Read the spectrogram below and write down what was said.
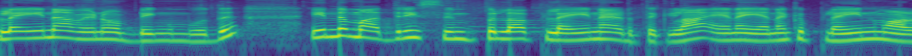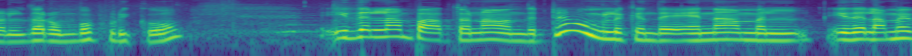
பிளெயினாக வேணும் அப்படிங்கும்போது இந்த மாதிரி சிம்பிளாக பிளெயினாக எடுத்துக்கலாம். ஏன்னா எனக்கு பிளெயின் மாடல் தான் ரொம்ப பிடிக்கும். இதெல்லாம் பார்த்தோன்னா வந்துட்டு உங்களுக்கு இந்த எனாமல் இதெல்லாமே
